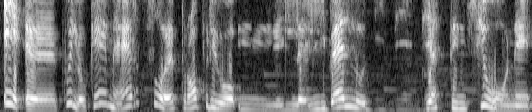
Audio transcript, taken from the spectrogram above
E eh, quello che è emerso è proprio mh, il livello di, di, di attenzione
